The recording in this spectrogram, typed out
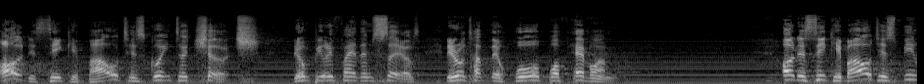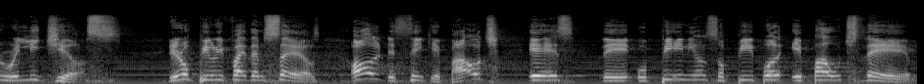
All they think about is going to church. They don't purify themselves. They don't have the hope of heaven. All they think about is being religious. They don't purify themselves. All they think about is the opinions of people about them.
